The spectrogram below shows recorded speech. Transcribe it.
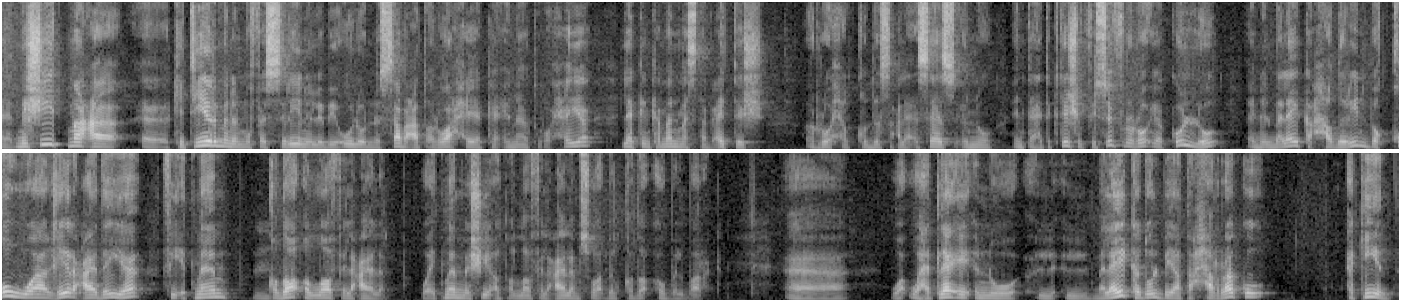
مشيت مع كتير من المفسرين اللي بيقولوا إن السبعة أرواح هي كائنات روحية لكن كمان ما استبعدتش الروح القدس على أساس إنه أنت هتكتشف في سفر الرؤيا كله إن الملائكة حاضرين بقوة غير عادية في إتمام قضاء الله في العالم وإتمام مشيئة الله في العالم سواء بالقضاء أو بالبركة. آه وهتلاقي إنه الملائكه دول بيتحركوا أكيد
